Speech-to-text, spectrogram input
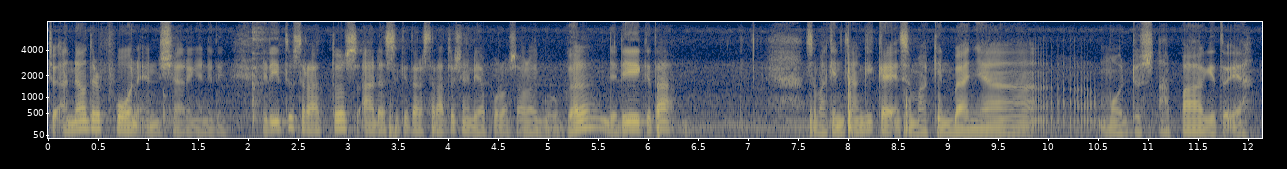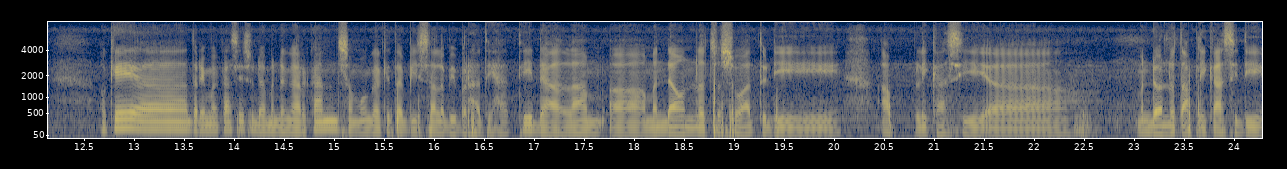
to another phone and sharing anything. Jadi itu 100 ada sekitar 100 yang diupload oleh Google. Jadi kita semakin canggih kayak semakin banyak modus apa gitu ya Oke, uh, terima kasih sudah mendengarkan. Semoga kita bisa lebih berhati-hati dalam uh, mendownload sesuatu di aplikasi, uh, mendownload aplikasi di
